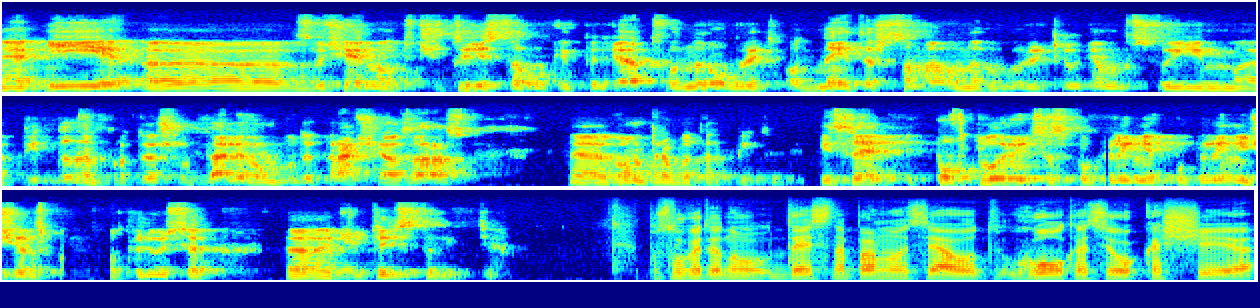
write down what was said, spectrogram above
Е, І, е, звичайно, от 400 років підряд вони роблять одне і те ж саме. Вони говорять людям своїм е, підданим про те, що далі вам буде краще, а зараз е, вам треба терпіти. І це повторюється з покоління в покоління. Ще раз повторюся, е, 4 століття. Послухайте, ну десь, напевно, ця от голка цього кащея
